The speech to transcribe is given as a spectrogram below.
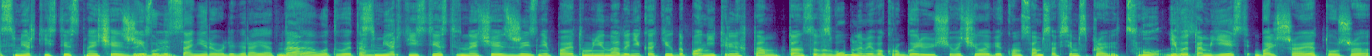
смерть естественная часть жизни. И эволюционировали, вероятно, да, да вот в этом. Смерть естественная часть жизни, поэтому не надо никаких дополнительных там танцев с бубнами вокруг горюющего человека. Он сам совсем справиться. Ну, и в этом есть большая тоже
